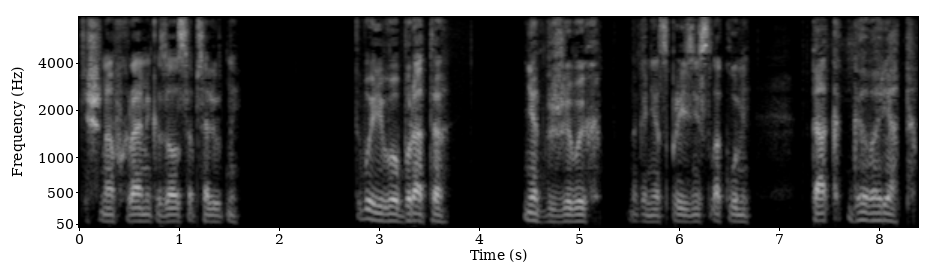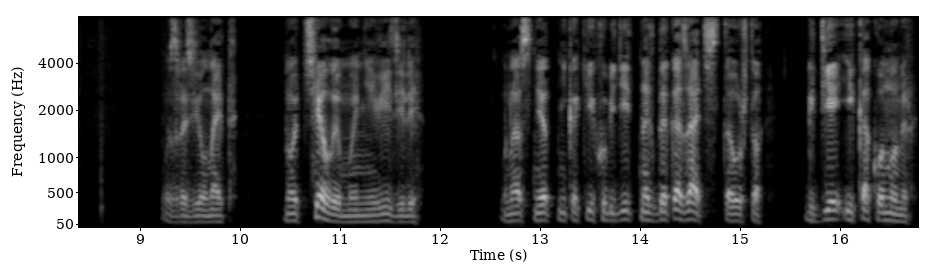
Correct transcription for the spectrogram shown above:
Тишина в храме казалась абсолютной. — Твоего брата нет в живых, — наконец произнесла Куми. — Так говорят, — возразил Найт. — Но тела мы не видели. У нас нет никаких убедительных доказательств того, что где и как он умер.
